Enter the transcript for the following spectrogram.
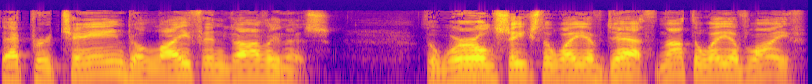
that pertain to life and godliness. The world seeks the way of death, not the way of life.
